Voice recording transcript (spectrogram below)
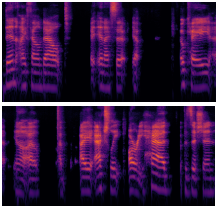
then I found out, and I said, yeah, okay, uh, you know, I, I, actually already had a position,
